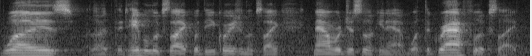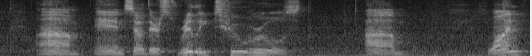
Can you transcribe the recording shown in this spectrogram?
was, what the table looks like, what the equation looks like. Now we're just looking at what the graph looks like. Um, and so there's really two rules. Um, one,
